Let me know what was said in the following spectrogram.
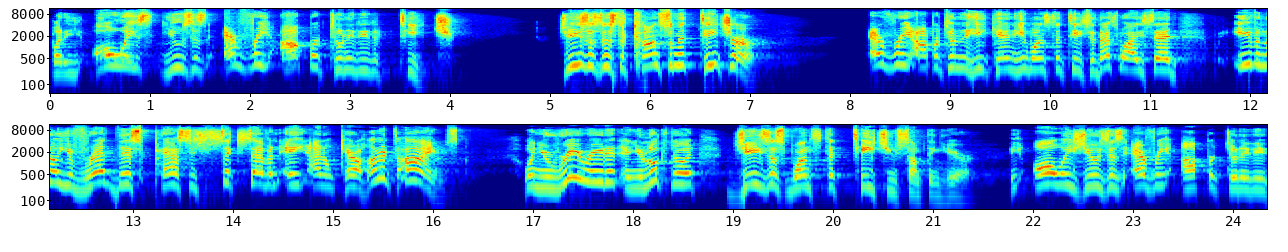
but he always uses every opportunity to teach. Jesus is the consummate teacher. Every opportunity he can, he wants to teach. And that's why he said, even though you've read this passage six, seven, eight, I don't care, a hundred times, when you reread it and you look through it, Jesus wants to teach you something here. He always uses every opportunity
